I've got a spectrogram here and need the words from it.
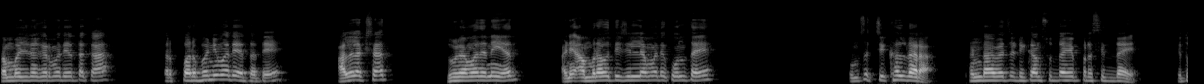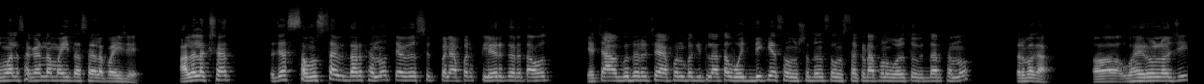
संभाजीनगरमध्ये येतं का? तर परभणीमध्ये येतं ते. आलं लक्षात? धुळ्यामध्ये नाही येत. आणि अमरावती जिल्ह्यामध्ये कोणतं आहे? तुमचं चिखलदरा. थंड हवेचं ठिकाण सुद्धा हे प्रसिद्ध आहे. हे तुम्हाला सगळ्यांना माहीत असायला पाहिजे. आलं लक्षात? तर ज्या संस्था विद्यार्थ्यांनो त्या व्यवस्थितपणे आपण क्लिअर करत आहोत. याच्या अगोदरचे आपण बघितलं आता वैद्यकीय संशोधन संस्थाकडे आपण वळतो विद्यार्थ्यांनो. तर बघा व्हायरोलॉजी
